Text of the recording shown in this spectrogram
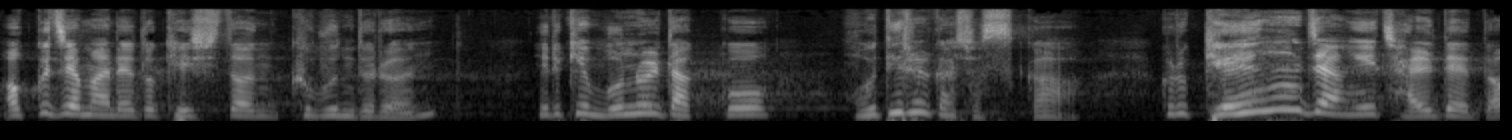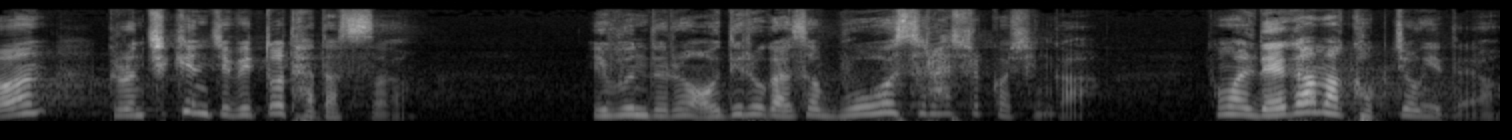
엊그제만 해도 계시던 그분들은 이렇게 문을 닫고 어디를 가셨을까? 그리고 굉장히 잘 되던 그런 치킨집이 또 닫았어요. 이분들은 어디로 가서 무엇을 하실 것인가? 정말 내가 막 걱정이 돼요.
